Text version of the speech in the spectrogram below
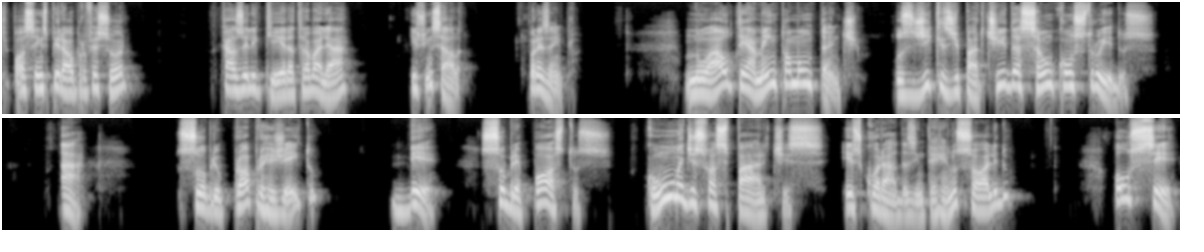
que possa inspirar o professor, caso ele queira trabalhar isso em sala. Por exemplo, no alteamento a montante, os diques de partida são construídos A. Sobre o próprio rejeito, B. Sobrepostos com uma de suas partes escoradas em terreno sólido, ou C.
